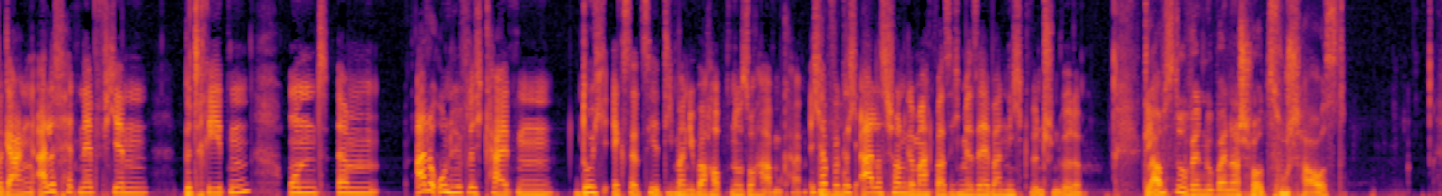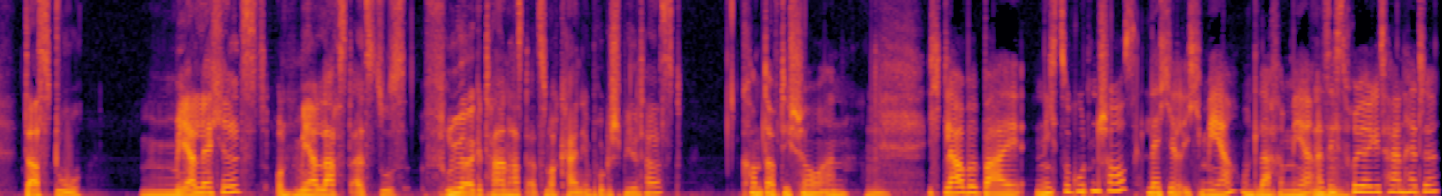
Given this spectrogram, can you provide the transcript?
begangen, alle Fettnäpfchen betreten und ähm, alle Unhöflichkeiten durchexerziert, die man überhaupt nur so haben kann. Ich habe wirklich alles schon gemacht, was ich mir selber nicht wünschen würde. Glaubst du, wenn du bei einer Show zuschaust, dass du mehr lächelst und mehr lachst, als du es früher getan hast, als du noch kein Impro gespielt hast? Kommt auf die Show an. Ich glaube, bei nicht so guten Shows lächle ich mehr und lache mehr, als ich es früher getan hätte.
